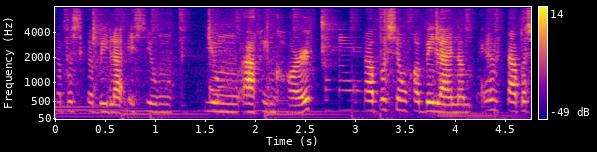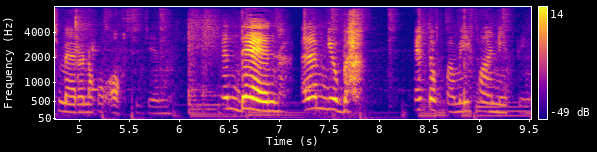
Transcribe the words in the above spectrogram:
tapos kabila is yung yung aking heart. Tapos yung kabila na, eh, tapos meron akong oxygen. And then, alam nyo ba, eto pa, may funny thing.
